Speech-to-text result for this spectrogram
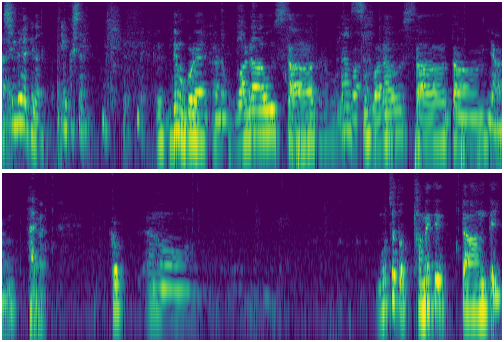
締めやけなよくしたいでもこれあの笑うさ笑うさ。だんやん。はい。こあのもうちょっと溜めてダーンって言っ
